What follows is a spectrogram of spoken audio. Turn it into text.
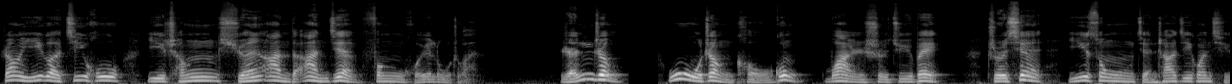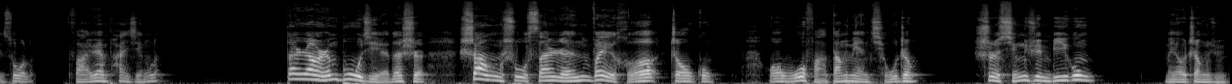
让一个几乎已成悬案的案件峰回路转，人证、物证、口供万事俱备。只欠移送检察机关起诉了，法院判刑了。但让人不解的是，上述三人为何招供？我无法当面求证，是刑讯逼供，没有证据。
